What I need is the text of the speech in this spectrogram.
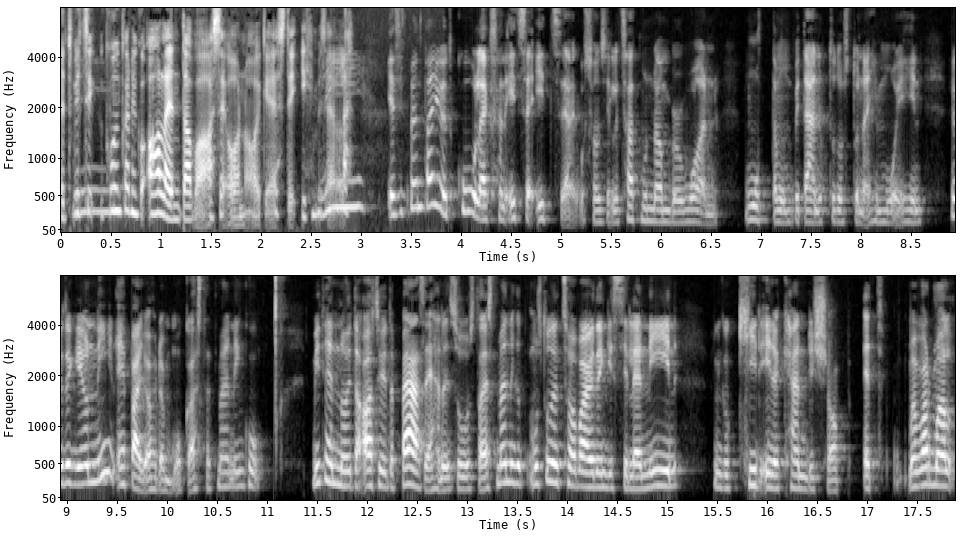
Että vitsi, Niin. kuinka niin kuin alentavaa se on oikeasti ihmiselle. Niin. Ja sitten mä en tajua, että kuuleeko hän itse itseään, kun se on sille, että sä oot mun number one, mutta mun pitää nyt tutustua näihin muihin. Jotenkin on niin epäjohdonmukaista, että mä en niinku, miten noita asioita pääsee hänen suustaan. Ja mä en, niinku, musta tuntuu, että se on vaan jotenkin silleen niin, niinku kid in a candy shop, että mä varmaan,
